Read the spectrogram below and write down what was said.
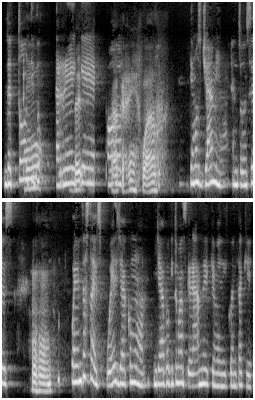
de todo tipo oh, de reggae, pop. Ok, wow. Hacíamos jamming. Entonces, cuenta hasta después, ya como, ya poquito más grande, que me di cuenta que,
